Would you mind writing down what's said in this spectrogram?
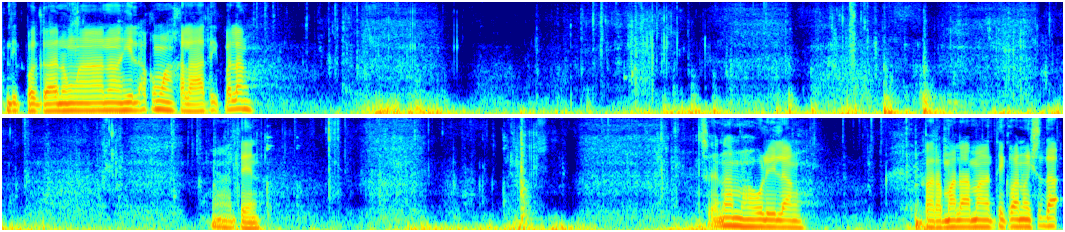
Hindi pa ganong uh, nahila ko mga kalahati pa lang. Natin. Sana mahuli lang. Para malaman natin kung anong isda.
